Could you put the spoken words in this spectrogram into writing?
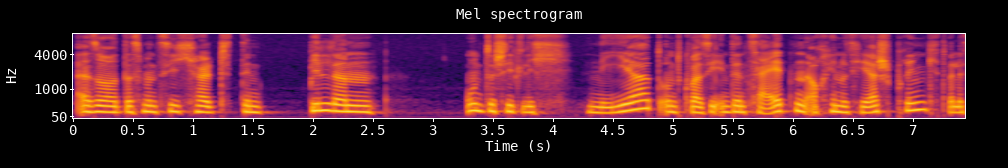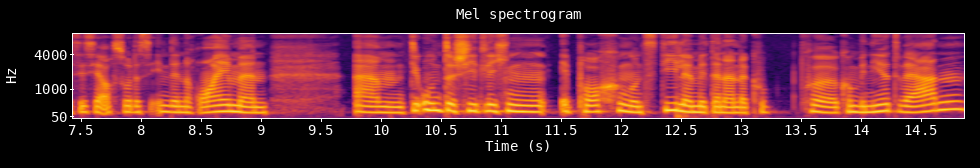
Also dass man sich halt den Bildern unterschiedlich nähert und quasi in den Zeiten auch hin und her springt, weil es ist ja auch so, dass in den Räumen ähm, die unterschiedlichen Epochen und Stile miteinander ko kombiniert werden.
